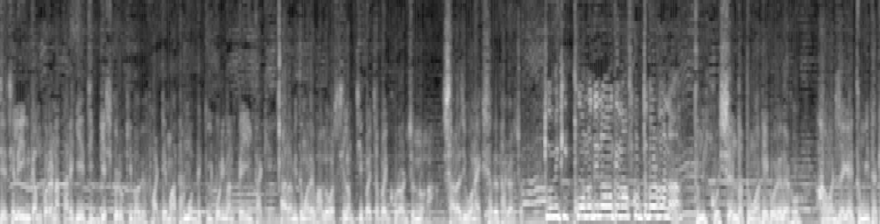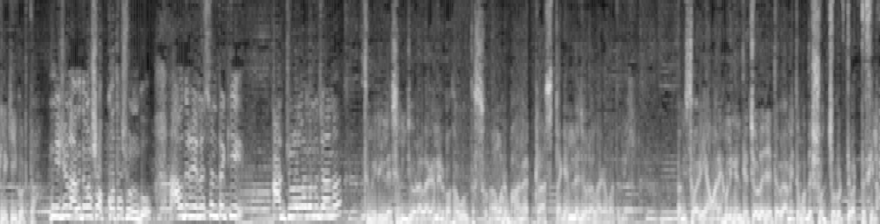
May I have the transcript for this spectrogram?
যে ছেলে ইনকাম করে না তারে গিয়ে জিজ্ঞেস করো কীভাবে ফাটে মাথার মধ্যে কি পরিমাণ পেইন থাকে। আর আমি তোমারে ভালোবাসছিলাম চিপাই চাপাই ঘোরার জন্য না সারা জীবন একসাথে থাকার জন্য। তুমি কি কোনোদিন আমাকে মাফ করতে পারবে না? তুমি কোয়েশ্চেনটা তোমাকে করে দেখো। আমার জায়গায় তুমি থাকলে কি করতা? নির্জন আমি তোমার সব কথা শুনব। আমাদের রিলেশনটা কি আর জোড়া লাগানো যায় না? তুমি রিলেশন জোড়া লাগানোর কথা বলতেছো। আমার ভাঙার ট্রাস্টটা কেমনে জোড়া লাগাবা তুমি? আমি সরি আমার এখন এখান থেকে চলে যেতে হবে। আমি তোমাদের সহ্য করতে পারতেছি না।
